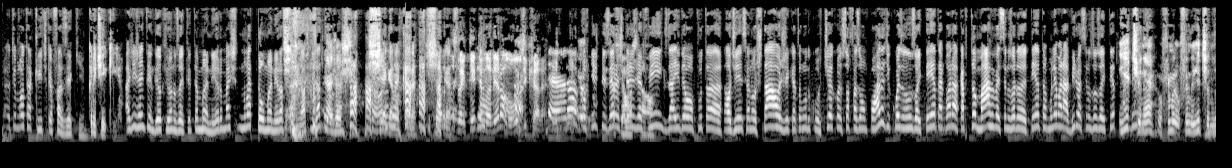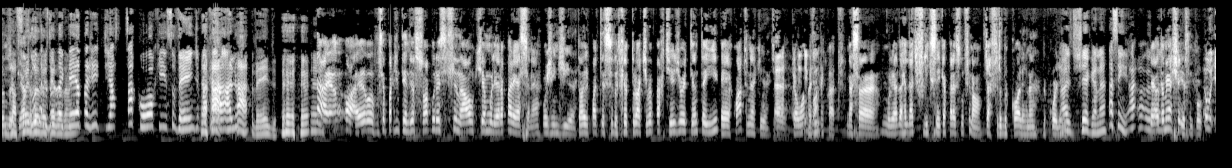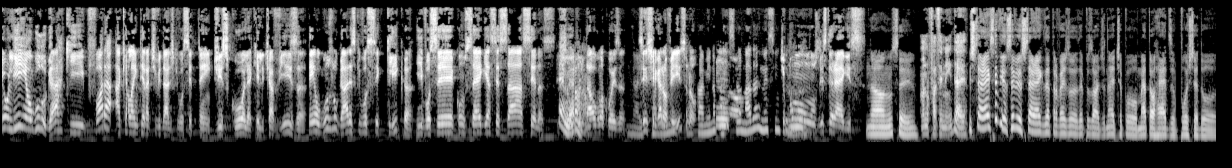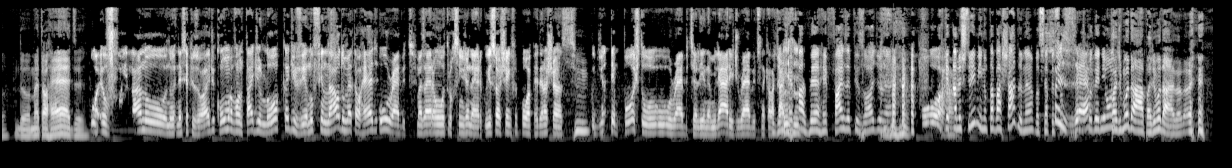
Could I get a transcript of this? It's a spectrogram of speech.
Eu tenho uma outra crítica a fazer aqui. Critique. A gente já entendeu que o anos 80 é maneiro, mas não é tão maneiro assim. Eu acho que já deu, É, né? já- Chega, né, cara? Chega. Anos 80 é maneiro aonde, cara? Não, porque eles fizeram Stranger Things, aí deu uma puta audiência nostálgica, todo mundo curtiu, aí começou a fazer uma porrada de coisa nos anos 80, agora Capitã Marvel vai ser nos anos 80, Mulher Maravilha vai ser nos anos 80. tá It, né? O filme, o filme It nos anos Já 80. foi Nos nos anos 80 80, a gente já sacou que isso vende pra caralho. Vende. Não, é, ó, eu- você pode entender só por esse final que a mulher aparece, né? Hoje em dia. Então ele pode ter sido retroativo a partir de 84, né? Que, que é, o- que é o ano 84. 84. nessa mulher da Netflix aí que aparece no final. Que é a filha do Colin, né? Do Colin. Mas chega, né? Assim, a- a- É, eu também achei isso um pouco. Eu, eu li em algum lugar que, fora aquela interatividade que você tem de escolha, que ele te avisa, tem alguns lugares que você clica e você consegue acessar cenas. É Mudar alguma coisa. Aí, Vocês chegaram a mim- ver isso não? Pra mim não apareceu nada nesse sentido. Tipo uns easter eggs. Não, não sei. Mas não fazia nem ideia. Easter eggs, você viu, você viu easter eggs através do, do episódio, né? Tipo, Metalhead, o pôster do, do Metalhead. Pô, eu fui lá no, no- nesse episódio com uma vontade louca de ver no final do Metalhead o Rabbit, mas aí era um outro ursinho genérico. Isso eu achei que porra, perdendo a chance. Podia ter posto o, o- o Rabbit ali, né? Milhares de Rabbits naquela Já caixa. refazer, refaz episódios, né? Porra. Porque tá no streaming, não tá baixado, né? Você a pessoa Pois é. poderiam Pode mudar, pode mudar.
